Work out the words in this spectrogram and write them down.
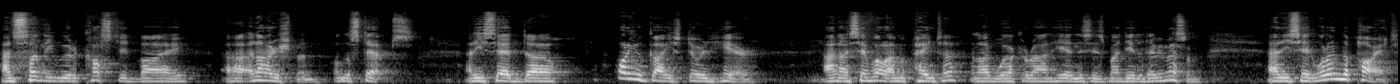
and suddenly we were accosted by uh, an Irishman on the steps, and he said, uh, "What are you guys doing here?" And I said, well, I'm a painter and I work around here and this is my dealer, David Messum. And he said, well, I'm the poet.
